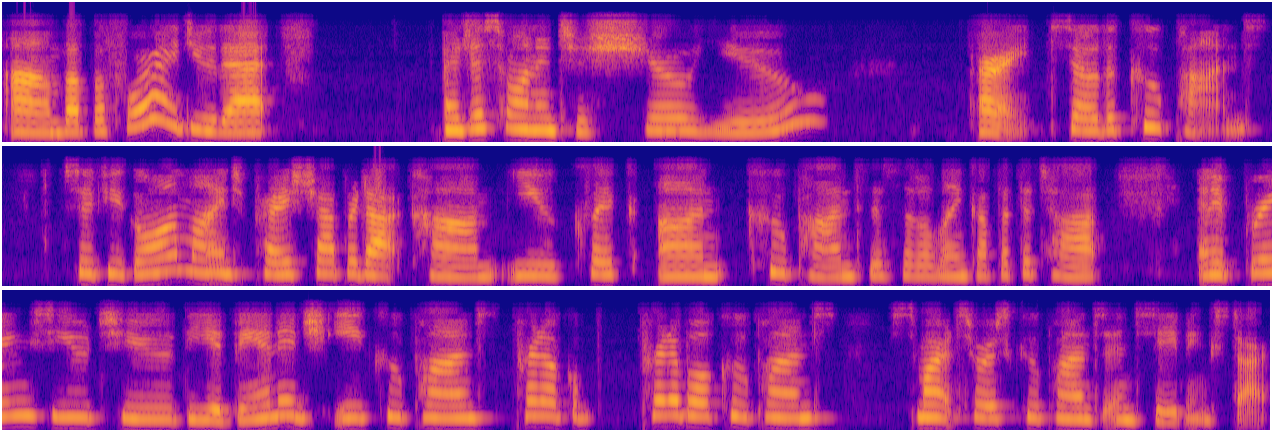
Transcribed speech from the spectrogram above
Um, but before I do that I just wanted to show you, alright, so the coupons. So if you go online to PriceChopper.com, you click on coupons, this little link up at the top, and it brings you to the Advantage e-coupons, printable, printable coupons, Smart Source coupons, and Saving Star.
